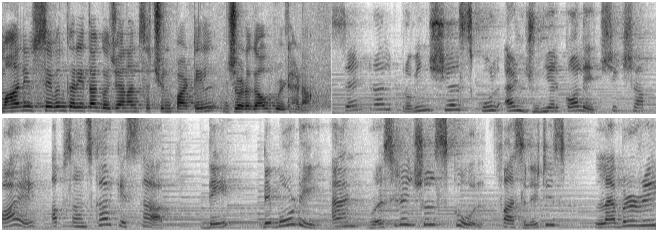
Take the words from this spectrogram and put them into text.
महान्यूज सेवन करिता Gajanan Sachin Patil Jalgaon Buldhana. Central provincial school and junior college शिक्षा पाए अब संस्कार के साथ day day boarding and residential school facilities library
